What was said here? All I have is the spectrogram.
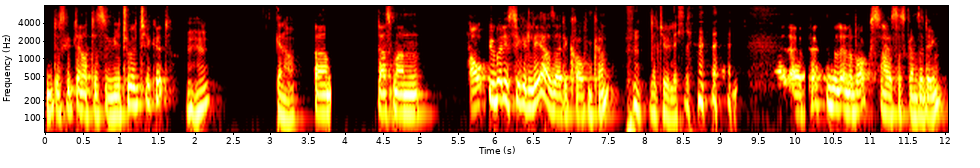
es gibt ja noch das Virtual Ticket. Mhm. Genau. Ähm, dass man auch über die Secret Layer Seite kaufen kann. Natürlich. äh, Festival in a Box heißt das ganze Ding.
